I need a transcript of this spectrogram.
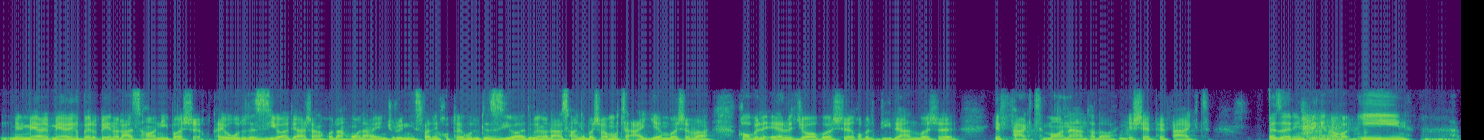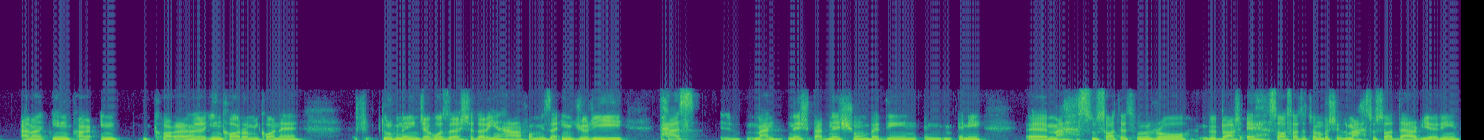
معیاری که بین الاذهانی باشه. تا یه حدود زیادی. هرچند خودم هنر اینجوری نیست ولی خب تا حدود زیادی بین الاذهانی باشه و متعین باشه و قابل ارجاع باشه قابل دیدن باشه. یه فکت مانند حالا یه شبه فکت. بذاریم بگین آقا این الان این کار این کار این کار رو می‌کنه. دوربین اینجا گذاشته داره این حرفو می‌زنه. اینجوری پس من نسبت نشون بدین یعنی محسوساتتون رو باش احساساتتون رو به شکل محسوسات در بیارین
